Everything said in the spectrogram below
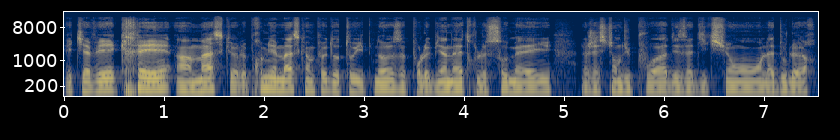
et qui avait créé un masque, le premier masque un peu d'auto-hypnose pour le bien-être, le sommeil, la gestion du poids, des addictions, la douleur.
